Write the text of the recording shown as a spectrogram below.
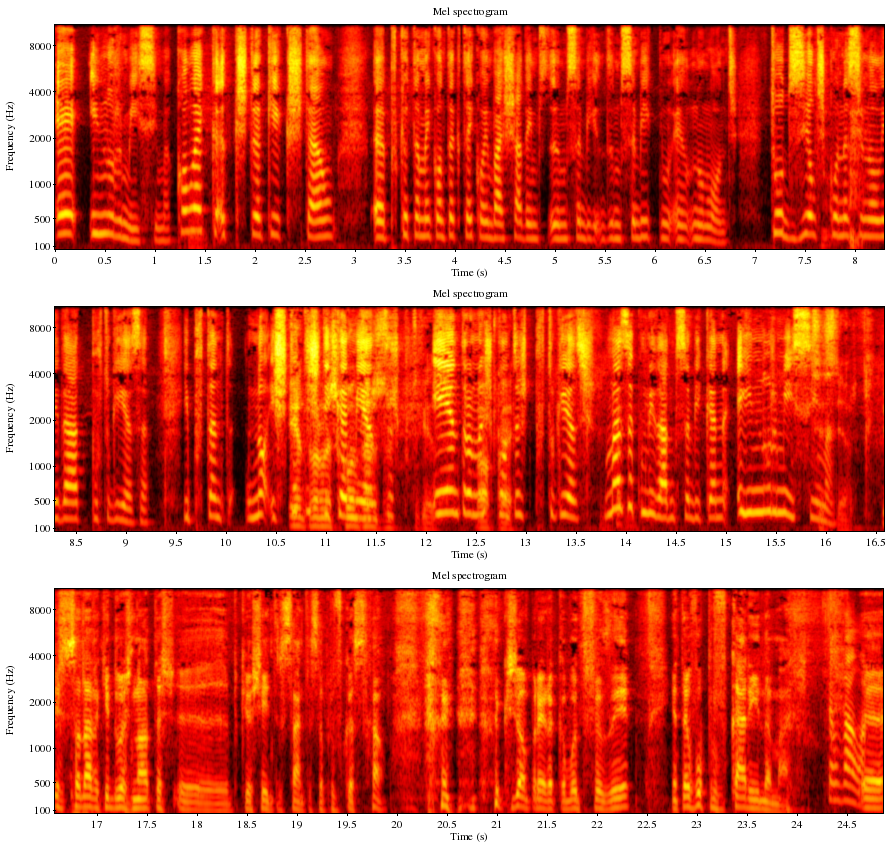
é enormíssima. Qual é que- a questão, aqui a questão? uh, Porque eu também contactei com a Embaixada em de Moçambique, de Moçambique no, Londres. Todos eles com a nacionalidade portuguesa. E, portanto, no- estatisticamente, entram nas contas de portugueses. Mas a comunidade moçambicana é enormíssima. Sim, senhor. Deixa-me só dar aqui duas notas, eh, porque eu achei interessante essa provocação que João Pereira acabou de fazer. Então eu vou provocar ainda mais. Então vá lá. Eh,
